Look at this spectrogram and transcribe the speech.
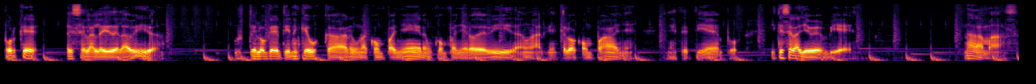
Porque esa es la ley de la vida. Usted lo que tiene que buscar una compañera, un compañero de vida, alguien que lo acompañe en este tiempo y que se la lleven bien. Nada más.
